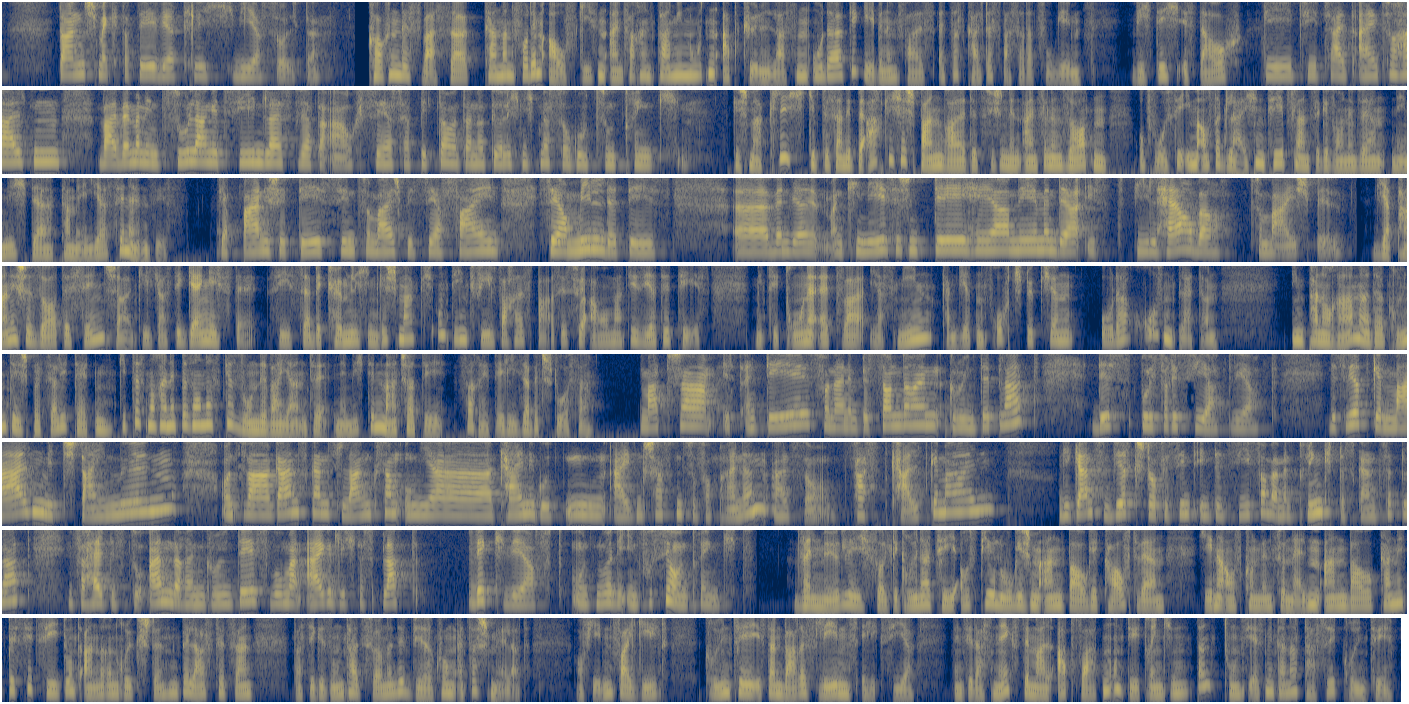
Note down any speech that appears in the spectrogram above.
Dann schmeckt der Tee wirklich, wie er sollte. Kochendes Wasser kann man vor dem Aufgießen einfach ein paar Minuten abkühlen lassen oder gegebenenfalls etwas kaltes Wasser dazugeben. Wichtig ist auch, die Ziehzeit einzuhalten, weil wenn man ihn zu lange ziehen lässt, wird er auch sehr, sehr bitter und dann natürlich nicht mehr so gut zum Trinken. Geschmacklich gibt es eine beachtliche Spannbreite zwischen den einzelnen Sorten, obwohl sie immer aus der gleichen Teepflanze gewonnen werden, nämlich der Camellia sinensis. Japanische Tees sind zum Beispiel sehr fein, sehr milde Tees. Äh, wenn wir einen chinesischen Tee hernehmen, der ist viel herber zum Beispiel. Die japanische Sorte Sencha gilt als die gängigste. Sie ist sehr bekömmlich im Geschmack und dient vielfach als Basis für aromatisierte Tees, mit Zitrone etwa, Jasmin, kandierten Fruchtstückchen oder Rosenblättern. Im Panorama der Grüntee-Spezialitäten gibt es noch eine besonders gesunde Variante, nämlich den Matcha-Tee, verrät Elisabeth Sturfer. Matcha ist ein Tee von einem besonderen Grünteeblatt, das pulverisiert wird. Das wird gemahlen mit Steinmühlen und zwar ganz, ganz langsam, um ja keine guten Eigenschaften zu verbrennen, also fast kalt gemahlen. Die ganzen Wirkstoffe sind intensiver, weil man trinkt das ganze Blatt im Verhältnis zu anderen Grüntees, wo man eigentlich das Blatt wegwirft und nur die Infusion trinkt. Wenn möglich, sollte grüner Tee aus biologischem Anbau gekauft werden. Jener aus konventionellem Anbau kann mit Pestizid und anderen Rückständen belastet sein, was die gesundheitsfördernde Wirkung etwas schmälert. Auf jeden Fall gilt, Grüntee ist ein wahres Lebenselixier. Wenn Sie das nächste Mal abwarten und Tee trinken, dann tun Sie es mit einer Tasse Grüntee.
